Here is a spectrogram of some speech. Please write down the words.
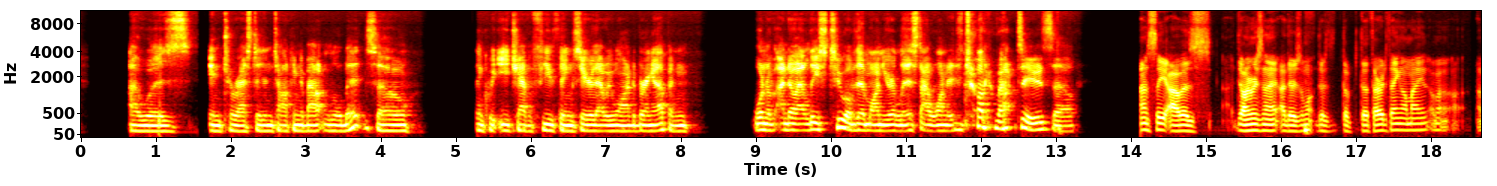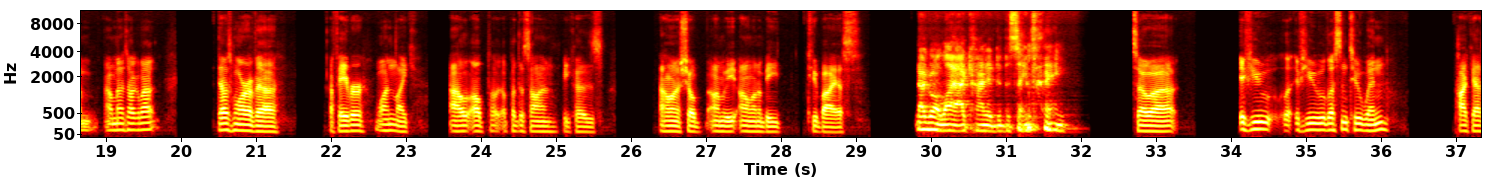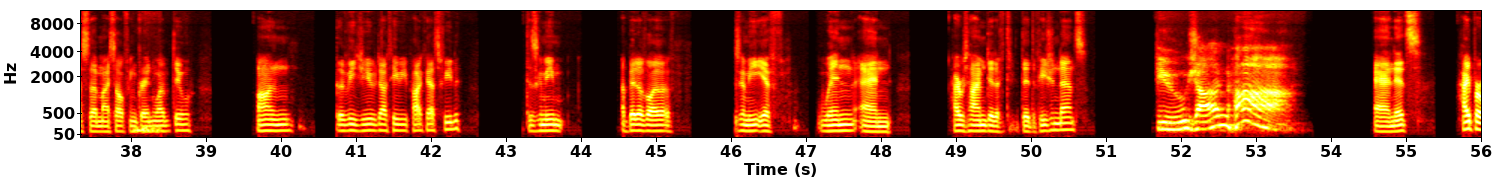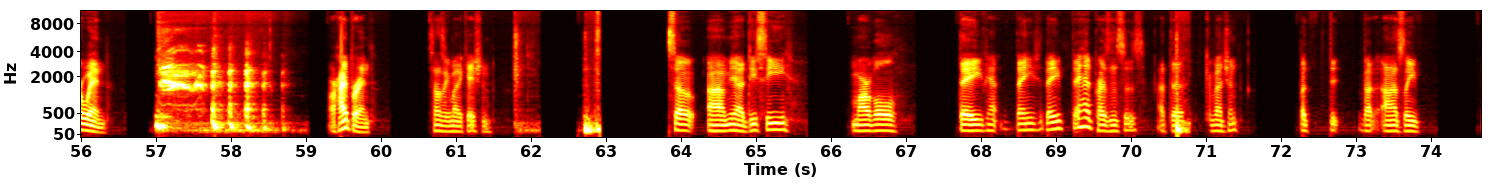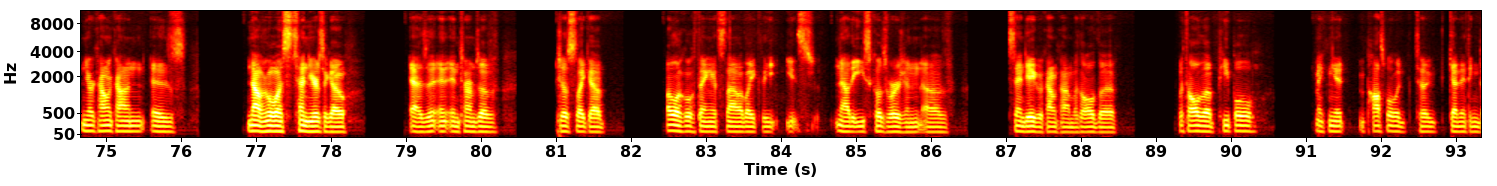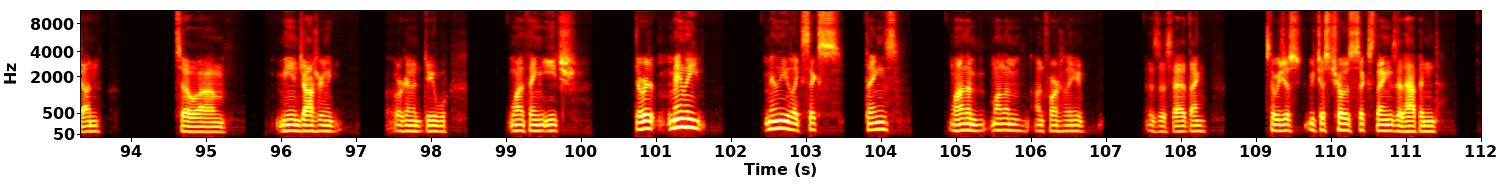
I was interested in talking about a little bit. So I think we each have a few things here that we wanted to bring up and one of I know at least two of them on your list I wanted to talk about too. So honestly, I was the only reason I there's one there's the the third thing on my I'm I'm, I'm going to talk about. That was more of a a favor one. Like I'll I'll put, I'll put this on because I don't want to show I don't be I don't want to be too biased. not gonna lie, I kind of did the same thing. So uh, if you if you listen to Win podcast that myself and Graydon mm-hmm. Webb do on the VGU.TV podcast feed, this is gonna be a bit of a it's gonna be if Win and Hyper Time did a, did the fusion dance, Fusion ha. and it's Hyper Win or Hyperin. Sounds like a medication. So, um, yeah, DC, Marvel, they they they they had presences at the convention, but but honestly, New York Comic Con is now it was ten years ago, as in, in terms of just like a a local thing. It's now like the it's now the East Coast version of San Diego Comic Con with all the with all the people making it impossible to get anything done. So um, me and Josh are gonna we're gonna do one thing each. There were mainly mainly like six things. One of them one of them unfortunately is a sad thing. So we just we just chose six things that happened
